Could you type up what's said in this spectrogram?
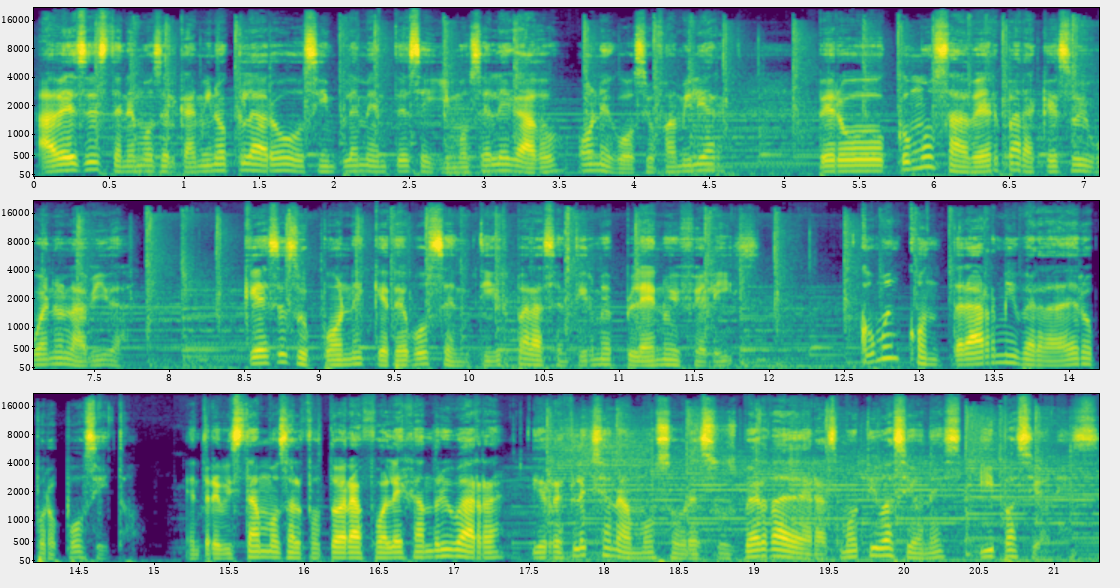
A veces tenemos el camino claro o simplemente seguimos el legado o negocio familiar. Pero, ¿cómo saber para qué soy bueno en la vida? ¿Qué se supone que debo sentir para sentirme pleno y feliz? ¿Cómo encontrar mi verdadero propósito? Entrevistamos al fotógrafo Alejandro Ibarra y reflexionamos sobre sus verdaderas motivaciones y pasiones.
